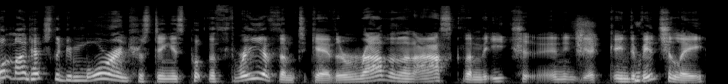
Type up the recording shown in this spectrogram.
What might actually be more interesting is put the three of them together, rather than ask them each individually,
